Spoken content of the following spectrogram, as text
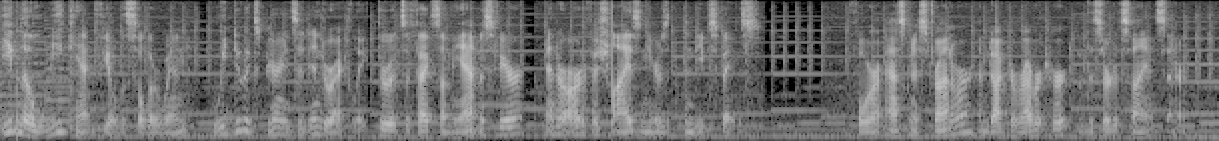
even though we can't feel the solar wind, we do experience it indirectly through its effects on the atmosphere and our artificial eyes and ears in deep space. For Ask an Astronomer, I'm Dr. Robert Hurt of the Spitzer Science Center.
